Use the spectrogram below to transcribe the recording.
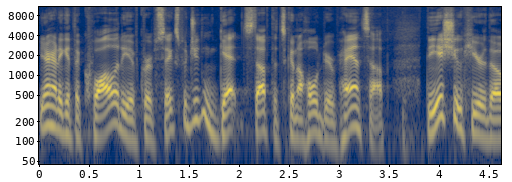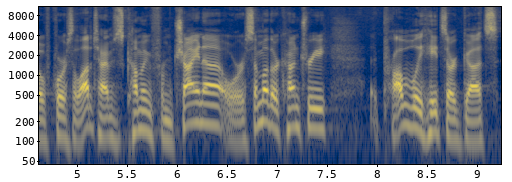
You're not going to get the quality of Grip 6, but you can get stuff that's going to hold your pants up. The issue here, though, of course, a lot of times is coming from China or some other country it probably hates our guts.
